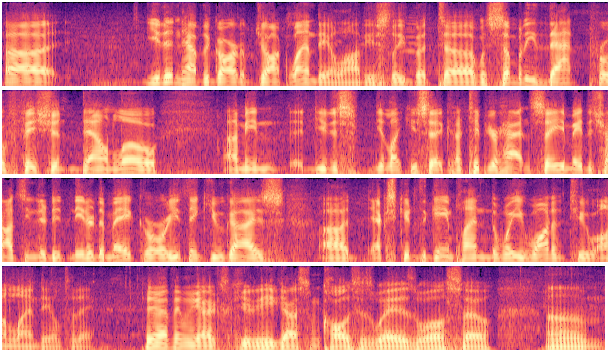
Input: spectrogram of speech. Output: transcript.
Uh, you didn't have the guard of Jock Landale, obviously, but uh, with somebody that proficient down low, I mean, do you just, like you said, kind of tip your hat and say you made the shots you needed, needed to make, or do you think you guys uh, executed the game plan the way you wanted to on Landale today? Yeah, I think we executed. He got some calls his way as well. So, um,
